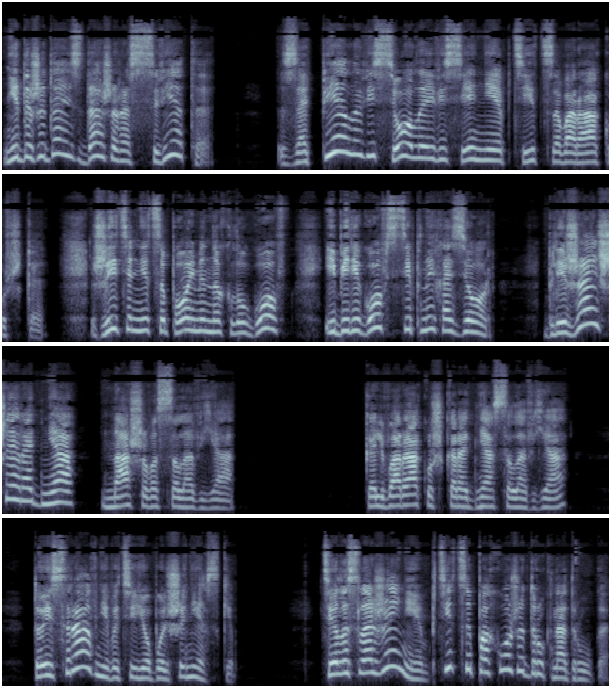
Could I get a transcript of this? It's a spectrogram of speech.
не дожидаясь даже рассвета, запела веселая весенняя птица-варакушка, жительница пойменных лугов и берегов степных озер, ближайшая родня нашего соловья. Коль варакушка родня соловья, то и сравнивать ее больше не с кем. Телосложением птицы похожи друг на друга,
